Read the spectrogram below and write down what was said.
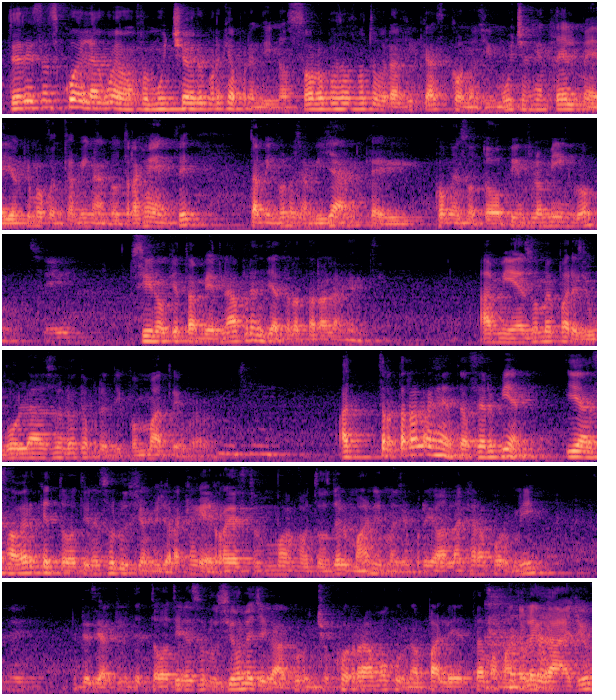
Entonces esa escuela, weón, fue muy chévere porque aprendí no solo cosas fotográficas, conocí mucha gente del medio que me fue encaminando otra gente, también conocí a Millán, que ahí comenzó todo Pin Flamingo, Sí. sino que también aprendí a tratar a la gente. A mí eso me parece un golazo lo que aprendí con Mate, weón. Sí. A tratar a la gente, a hacer bien y a saber que todo tiene solución, que yo la cagué resto más fotos del man y me siempre iba a dar la cara por mí. Sí. Decía al cliente, todo tiene solución, le llegaba con un chocorramo, con una paleta, mamándole gallo.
